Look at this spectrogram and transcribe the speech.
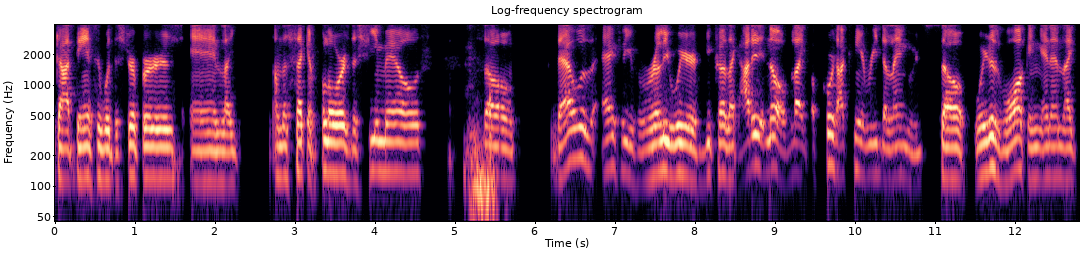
got dancing with the strippers and like on the second floor is the she-males. So that was actually really weird because like I didn't know. Like, of course I can't read the language. So we're just walking and then like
